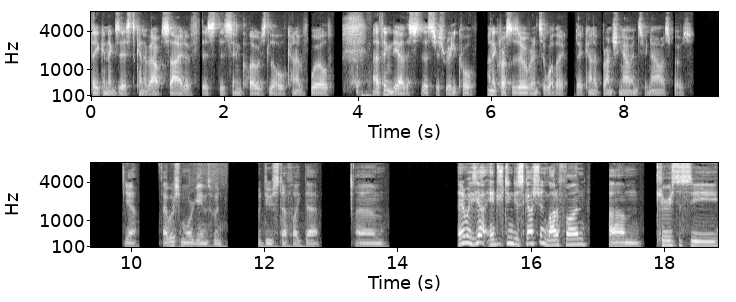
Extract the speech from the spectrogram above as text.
they can exist kind of outside of this this enclosed little kind of world i think yeah this that's just really cool and it crosses over into what they're, they're kind of branching out into now i suppose Yeah, I wish more games would would do stuff like that. Um, anyways, yeah, interesting discussion, a lot of fun. Um, curious to see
